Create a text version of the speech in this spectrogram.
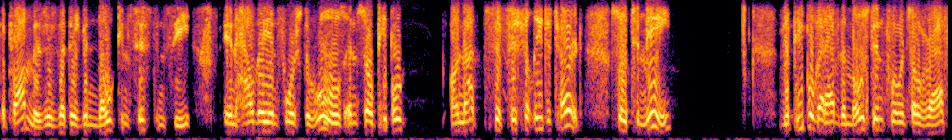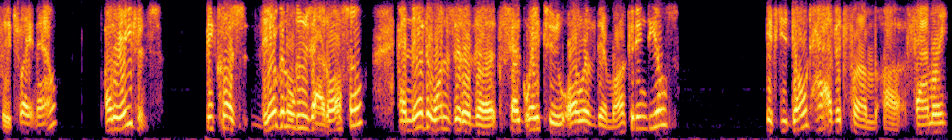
The problem is, is that there's been no consistency in how they enforce the rules, and so people are not sufficiently deterred. So to me, the people that have the most influence over athletes right now are their agents because they're going to lose out also, and they're the ones that are the segue to all of their marketing deals. If you don't have it from uh, family,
